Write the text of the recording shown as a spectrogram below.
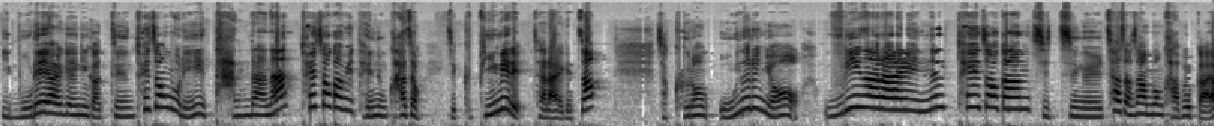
이 모래알갱이 같은 퇴적물이 단단한 퇴적암이 되는 과정. 이제 그 비밀을 잘 알겠죠? 자, 그럼 오늘은요, 우리나라에 있는 퇴적암 지층을 찾아서 한번 가볼까요?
